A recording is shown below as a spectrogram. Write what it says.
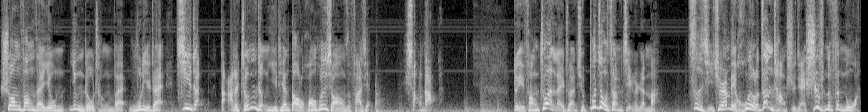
双方在应应州城外五里寨激战。打了整整一天，到了黄昏，小王子发现上当了。对方转来转去，不就这么几个人吗？自己居然被忽悠了这么长时间，十分的愤怒啊！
